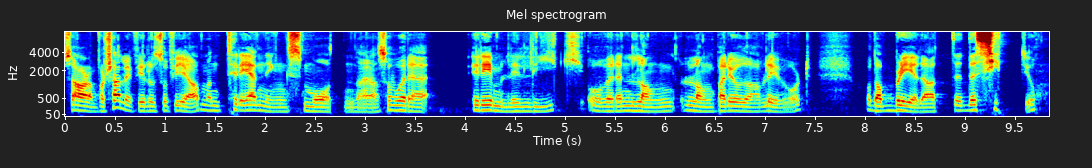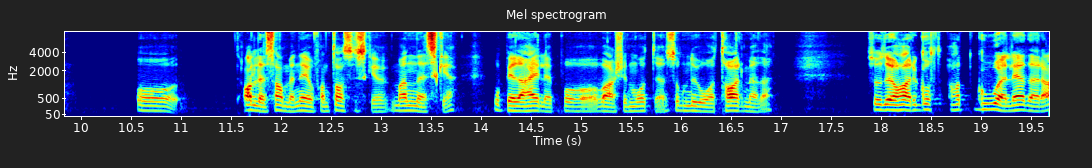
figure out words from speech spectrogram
Så har de forskjellige filosofier, men treningsmåten deres har vært rimelig lik over en lang, lang periode av livet vårt. Og da blir det at det sitter jo. Og alle sammen er jo fantastiske mennesker oppi det hele på hver sin måte, som du òg tar med deg. Så du har godt, hatt gode ledere,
